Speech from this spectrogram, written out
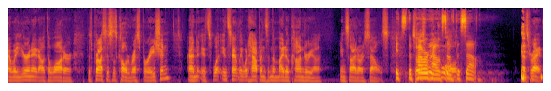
and we urinate out the water. This process is called respiration, and it's what incidentally what happens in the mitochondria inside our cells. It's the So it's really powerhouse cool. of the cell. That's right.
